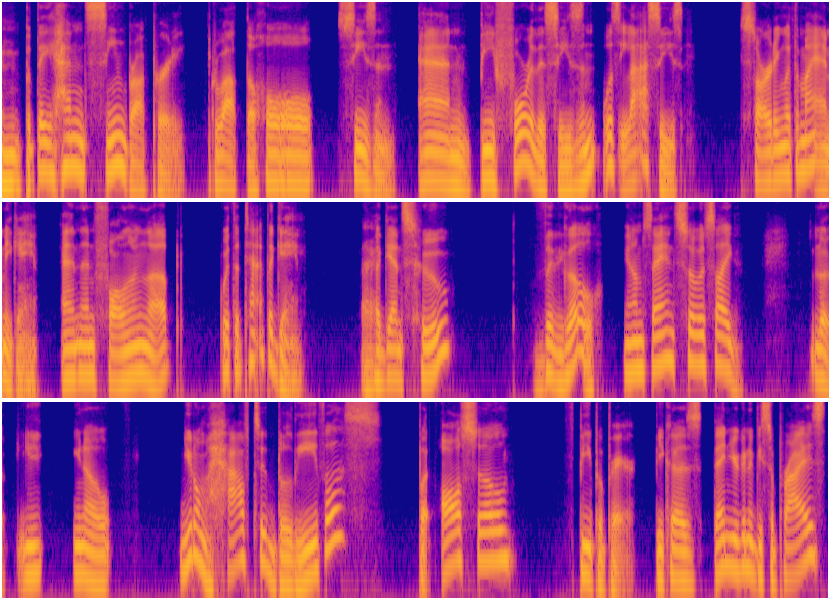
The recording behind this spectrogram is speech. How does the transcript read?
Mhm. but they hadn't seen brock purdy throughout the whole season and before the season was last season starting with the miami game and then following up with the Tampa game Right. against who? The go. You know what I'm saying? So it's like, look, you you know, you don't have to believe us, but also be prepared because then you're going to be surprised.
